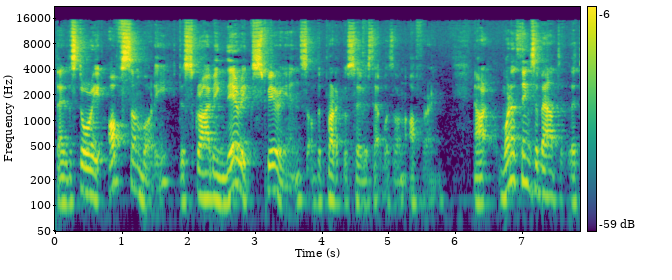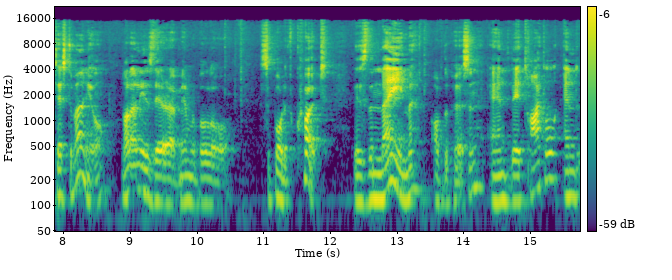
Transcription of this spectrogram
They're the story of somebody describing their experience of the product or service that was on offering. Now, one of the things about the testimonial, not only is there a memorable or supportive quote, there's the name of the person and their title and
